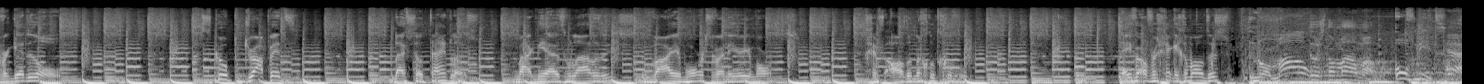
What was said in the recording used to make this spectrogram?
never get it all. Scoop, drop it. Blijft zo tijdloos. Maakt niet uit hoe laat het is. Waar je hem hoort, wanneer je hem hoort. Geeft altijd een goed gevoel. Even over gekke gewoontes. Normaal. Doe eens normaal, man. Of niet? Ja.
